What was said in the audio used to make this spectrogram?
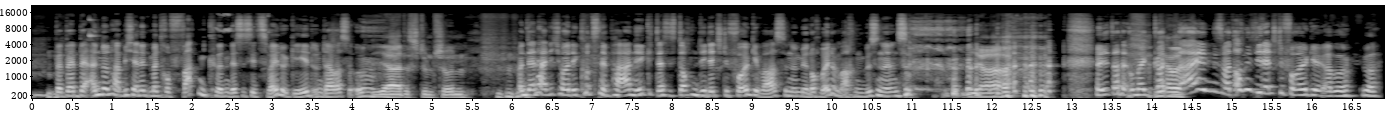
bei, bei, bei anderen habe ich ja nicht mal drauf warten können, dass es jetzt weitergeht und da war so, uh. Ja, das stimmt schon. Und dann hatte ich heute kurz eine Panik, dass es doch nur die letzte Folge war, sondern wir noch weitermachen müssen. Und so. Ja. Ich dachte, oh mein Gott, aber- nein, das war doch nicht die letzte Folge, aber ja.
